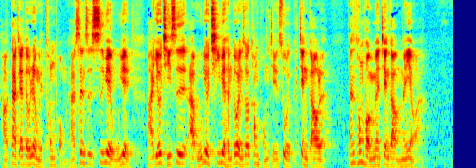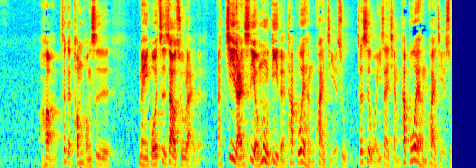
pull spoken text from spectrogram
好，大家都认为通膨啊，甚至四月、五月啊，尤其是啊五六七月，很多人说通膨结束见高了，但是通膨有没有见高？没有啊，哈，这个通膨是美国制造出来的。那既然是有目的的，它不会很快结束，这是我一再讲，它不会很快结束，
